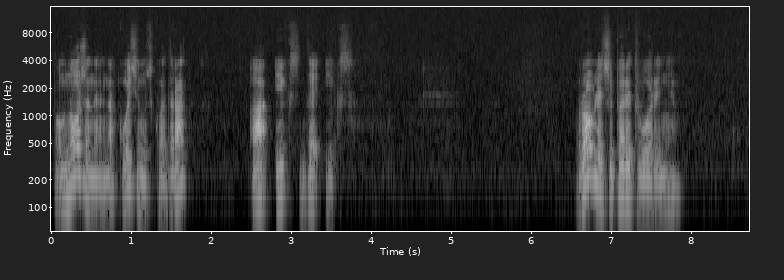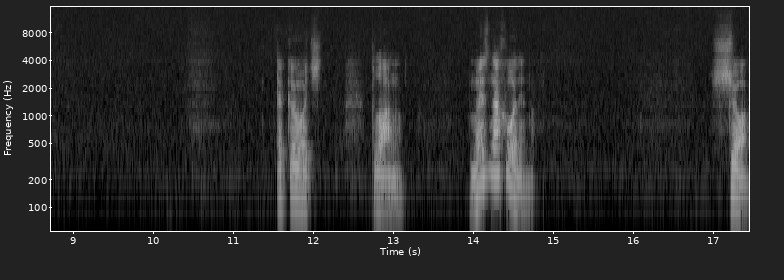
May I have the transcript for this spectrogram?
помножене на косинус квадрат ax dx. Роблячи перетворення такого плану, ми знаходимо, що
